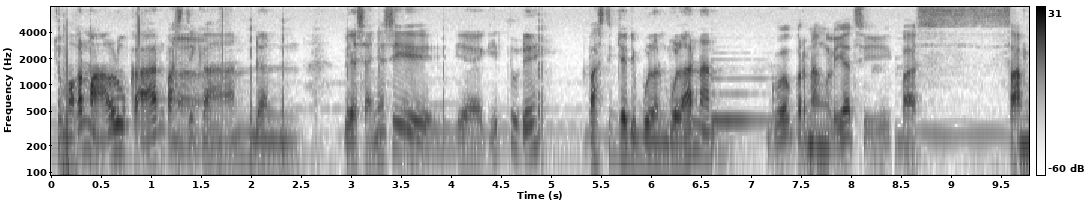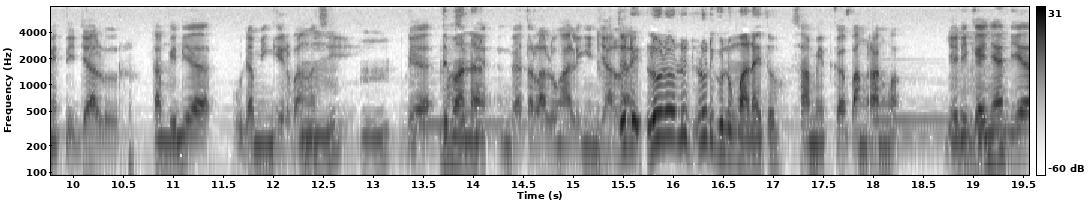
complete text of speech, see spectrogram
Cuma kan malu kan pasti kan dan biasanya sih ya gitu deh. Pasti jadi bulan-bulanan. Gue pernah ngeliat sih pas summit di jalur, tapi dia udah minggir banget sih. Mm. Dia Di mana? nggak terlalu ngalingin jalan. Itu di, lu, lu, lu, lu di gunung mana itu? Summit ke Pangrango. Hmm. Jadi kayaknya dia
